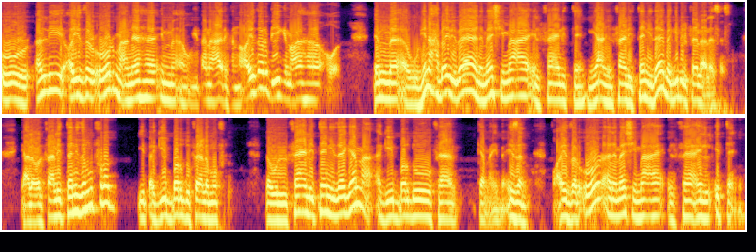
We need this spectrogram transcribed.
or؟ قال لي either or معناها إما أو. يبقى أنا عارف إن either بيجي معاها or. إما أو. هنا حبايبي بقى أنا ماشي مع الفاعل الثاني يعني الفاعل الثاني ده بجيب الفعل على أساسه. يعني لو الفعل الثاني ده مفرد يبقى أجيب برضو فعل مفرد. لو الفاعل الثاني ده جمع أجيب برضو فعل جمع. يبقى اذا either or أنا ماشي مع الفاعل الثاني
